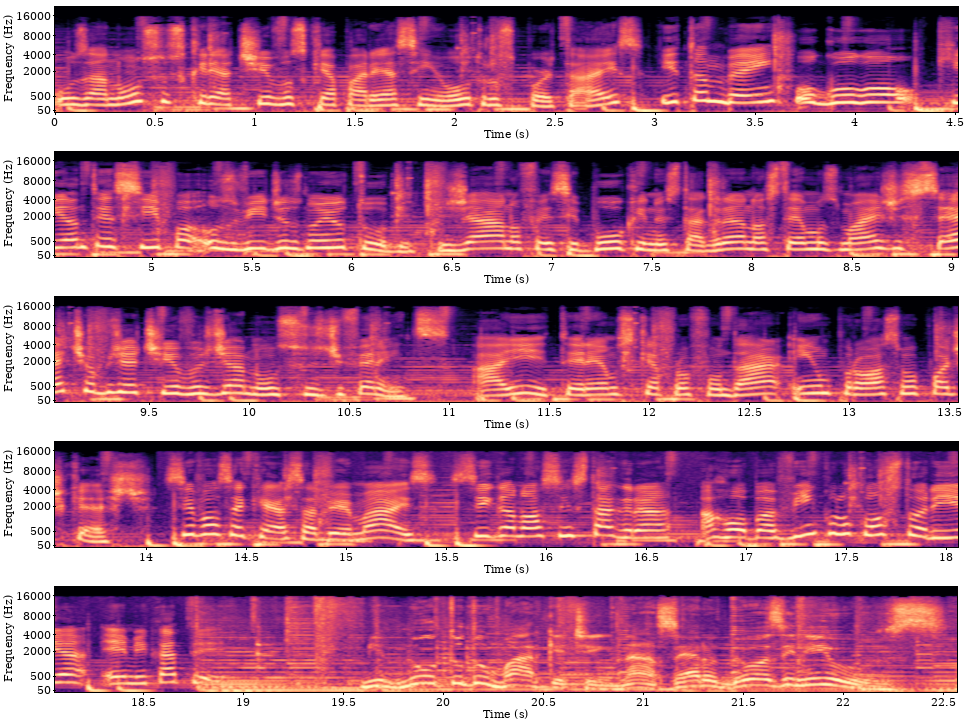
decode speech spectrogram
os anúncios criativos que aparecem em outros portais, e também o Google que antecipa os vídeos no YouTube. Já no Facebook e no Instagram, nós temos mais de sete objetivos de anúncios diferentes. Aí teremos que aprofundar em um próximo podcast. Se você quer saber mais, siga nosso Instagram, arroba Vínculo Consultoria MKT. Minuto do Marketing na 012 News.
